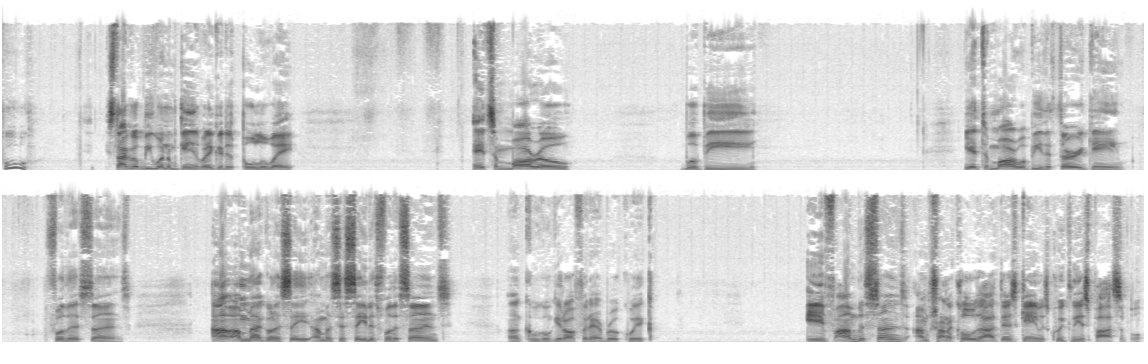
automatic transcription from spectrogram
whew. It's not gonna be one of them games where they could just pull away. And tomorrow will be yeah, tomorrow will be the third game for the Suns. I, am not gonna say I'm gonna just say this for the Suns. Uh, we're gonna get off of that real quick. If I'm the Suns, I'm trying to close out this game as quickly as possible.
